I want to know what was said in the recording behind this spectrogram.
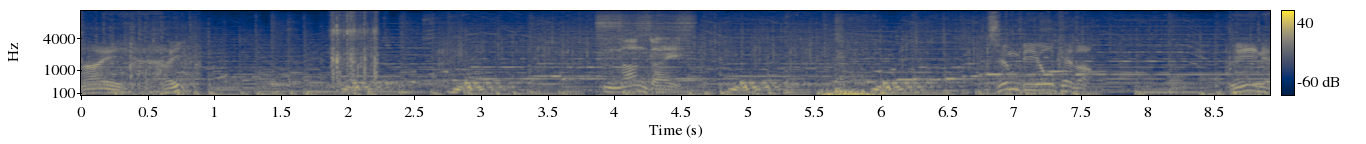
はいはい。なんだい？準備 OK だ。いいね。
